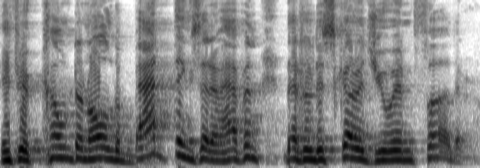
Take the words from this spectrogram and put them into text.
If you count on all the bad things that have happened, that will discourage you even further.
